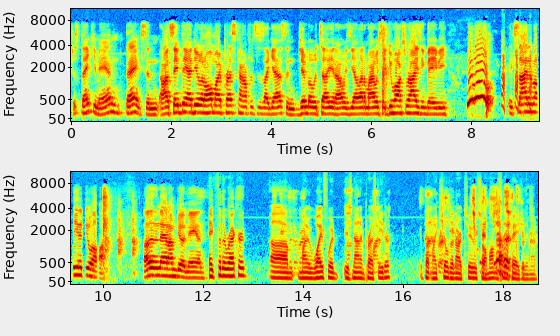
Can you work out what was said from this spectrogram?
just thank you, man. Thanks. And uh, same thing I do in all my press conferences, I guess. And Jimbo would tell you, and I always yell at him. I always say, "Duhawks rising, baby!" Woo woo! Excited about being a Duhawk. Other than that, I'm good, man. Hey, for the record, um, my wife would is not impressed either, but my children are too. So I'm on the same page with you, man.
